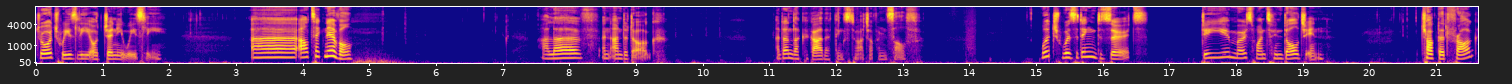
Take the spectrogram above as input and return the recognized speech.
George Weasley, or Ginny Weasley. Uh, I'll take Neville. I love an underdog. I don't like a guy that thinks too much of himself. Which wizarding dessert do you most want to indulge in? Chocolate frog,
